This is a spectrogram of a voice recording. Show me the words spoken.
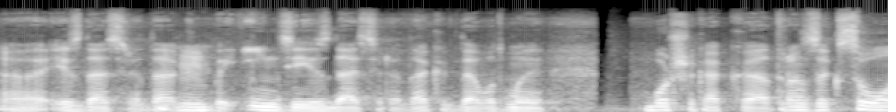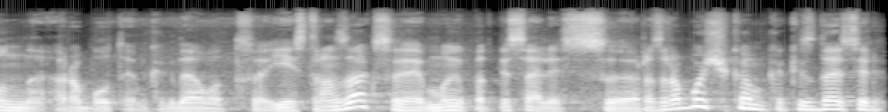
э, издателя, да, mm-hmm. как бы инди-издателя, да, когда вот мы больше как э, транзакционно работаем, когда вот есть транзакция, мы подписались с разработчиком как издатель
